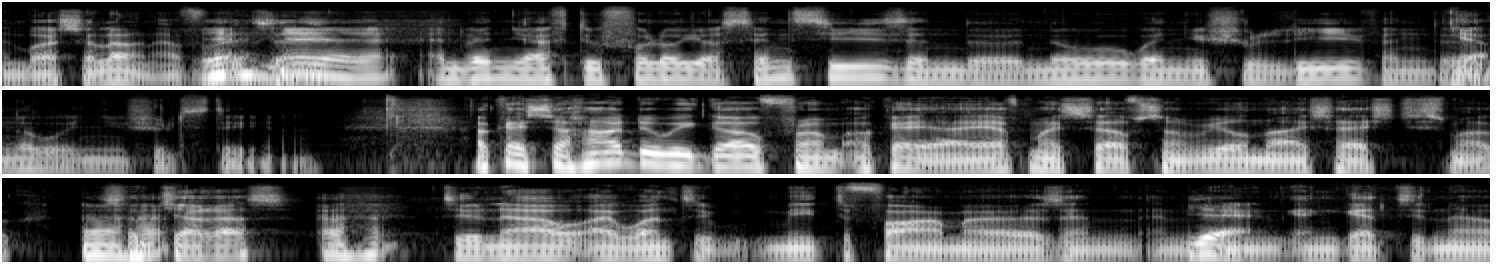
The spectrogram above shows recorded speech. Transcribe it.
in barcelona for Yeah, instance yeah, yeah, yeah. And then you have to follow your senses and uh, know when you should leave and uh, know when you should stay. okay so how do we go from okay i have myself some real nice hash to smoke so Uh-huh. charas Uh-huh. to now I want to meet the farmers and and, and and get to know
